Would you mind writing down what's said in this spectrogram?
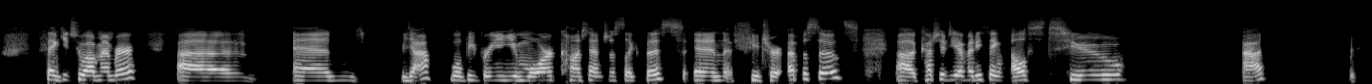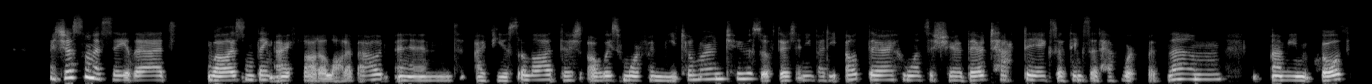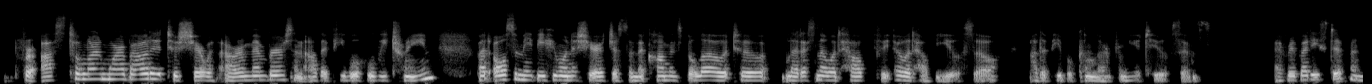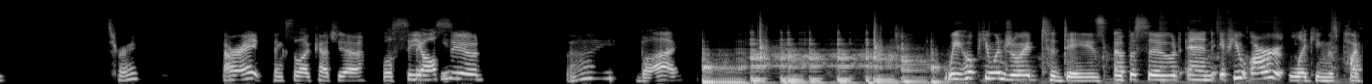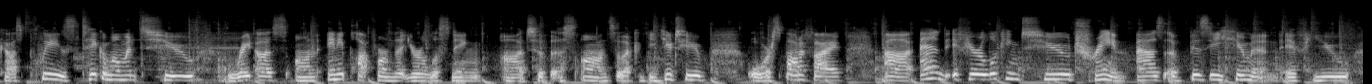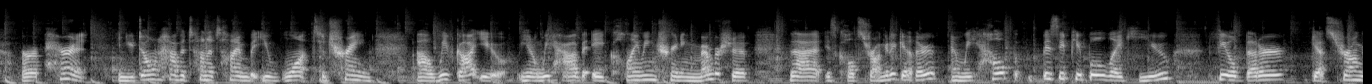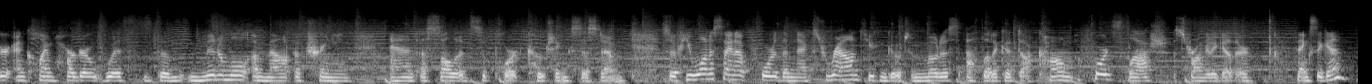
thank you to our member. Uh, and yeah, we'll be bringing you more content just like this in future episodes. Uh, Katja, do you have anything else to add? I just want to say that well, it's something I've thought a lot about and I've used a lot. There's always more for me to learn too. So if there's anybody out there who wants to share their tactics or things that have worked with them, I mean, both for us to learn more about it, to share with our members and other people who we train, but also maybe if you want to share it just in the comments below to let us know what help it would help you. So other people can learn from you too, since everybody's different. That's right. All right. Thanks a lot, Katja. We'll see Thank y'all you. soon. Bye. Bye. We hope you enjoyed today's episode. And if you are liking this podcast, please take a moment to rate us on any platform that you're listening uh, to this on. So that could be YouTube or Spotify. Uh, and if you're looking to train as a busy human, if you are a parent and you don't have a ton of time, but you want to train, uh, we've got you. You know, we have a climbing training membership that is called Stronger Together, and we help busy people like you feel better, get stronger, and climb harder with the minimal amount of training and a solid support coaching system. So if you want to sign up for the next round, you can go to modusathletica.com forward slash stronger together. Thanks again.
